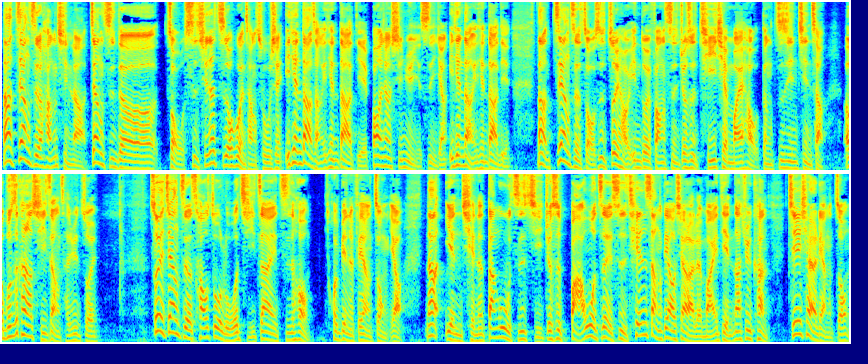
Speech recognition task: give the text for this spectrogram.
那这样子的行情啦，这样子的走势，其实在之后会很常出现，一天大涨，一天大跌，包括像新远也是一样，一天大涨，一天大跌。那这样子的走势，最好应对方式就是提前买好，等资金进场，而不是看到起涨才去追。所以这样子的操作逻辑，在之后。会变得非常重要。那眼前的当务之急就是把握这一次天上掉下来的买点。那去看接下来两周，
